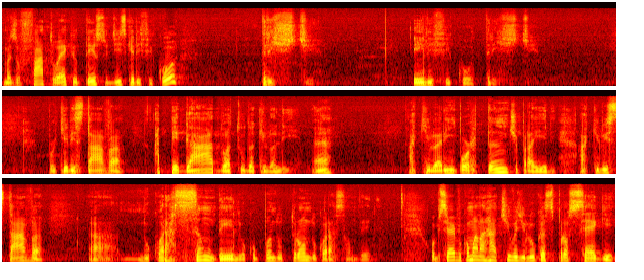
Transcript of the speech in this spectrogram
Mas o fato é que o texto diz que ele ficou triste. Ele ficou triste. Porque ele estava apegado a tudo aquilo ali. Né? Aquilo era importante para ele. Aquilo estava ah, no coração dele, ocupando o trono do coração dele. Observe como a narrativa de Lucas prossegue.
